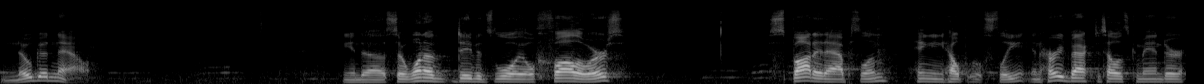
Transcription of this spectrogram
no good now. And uh, so one of David's loyal followers spotted Absalom hanging helplessly and hurried back to tell his commander,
